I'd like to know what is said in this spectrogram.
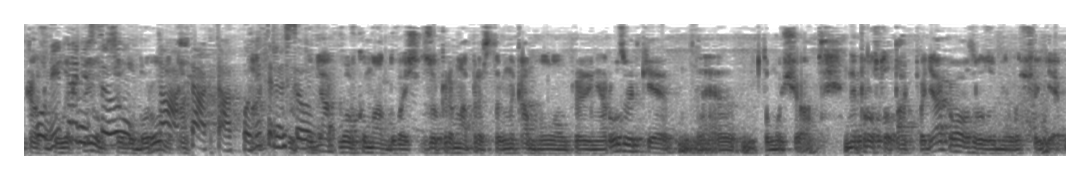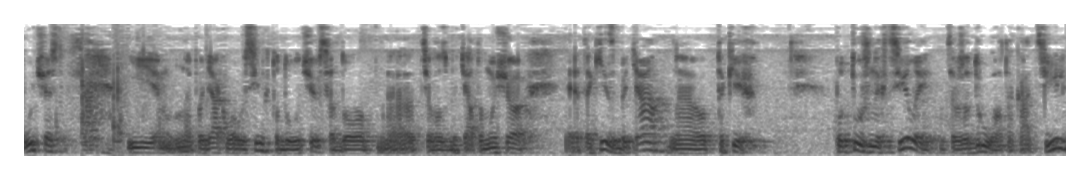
кажу, колективом сили- сил оборони. так, так, так, повітряні сили оборони. Подякував командувач, зокрема представникам головного управління розвідки, е, тому що не просто так подякував, зрозуміло, що є участь, і подякував усім, хто долучився до е, цього збиття, тому що е, такі збиття, е, от таких. Потужних цілей це вже друга така ціль,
